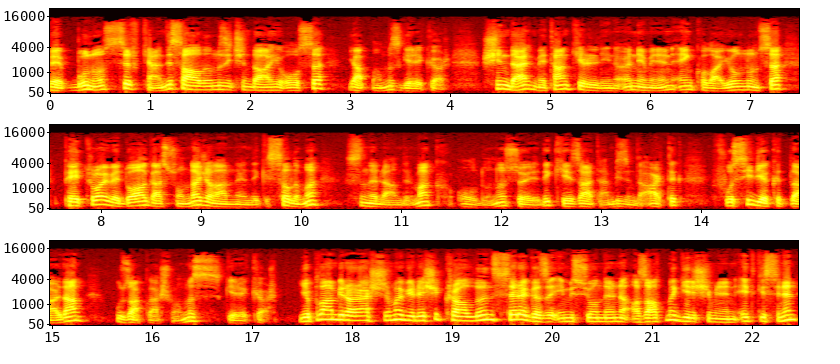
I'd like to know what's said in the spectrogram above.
ve bunu sırf kendi sağlığımız için dahi olsa yapmamız gerekiyor. Şindel, metan kirliliğini önlemenin en kolay yolununsa petrol ve doğalgaz sondaj alanlarındaki salımı sınırlandırmak olduğunu söyledi ki zaten bizim de artık fosil yakıtlardan uzaklaşmamız gerekiyor. Yapılan bir araştırma Birleşik Krallığın sera gazı emisyonlarını azaltma girişiminin etkisinin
